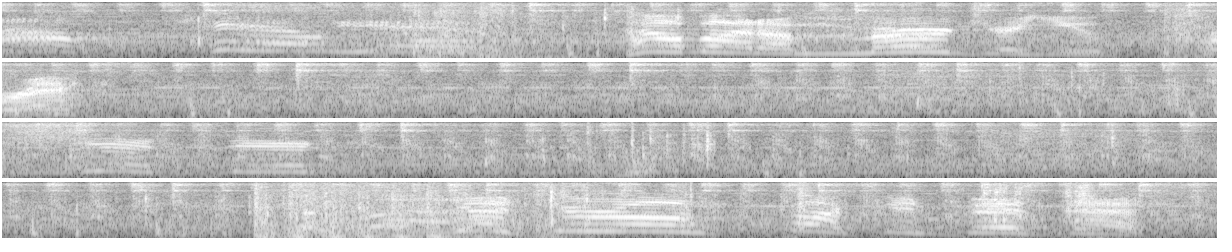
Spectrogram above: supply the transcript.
I'll kill you! How about a merger, you pricks? Shit, Dick! Get your own fucking business!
